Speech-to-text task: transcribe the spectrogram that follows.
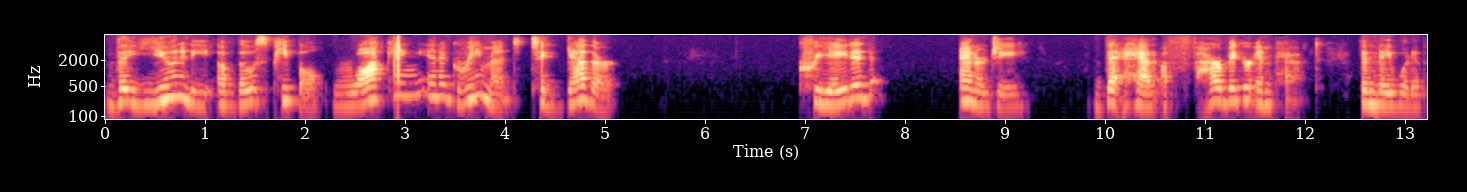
The unity of those people walking in agreement together created energy that had a far bigger impact than they would have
